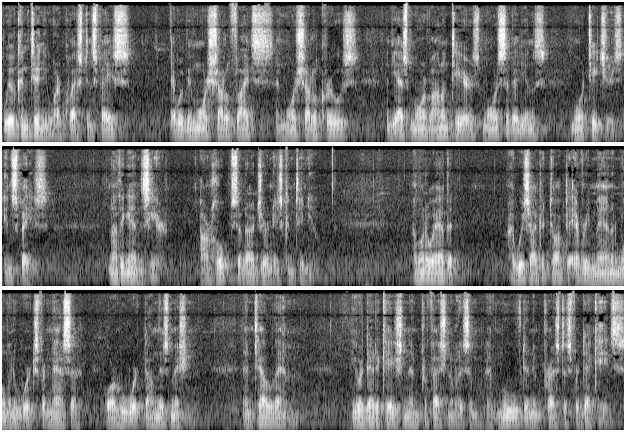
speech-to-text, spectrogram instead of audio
We'll continue our quest in space there will be more shuttle flights and more shuttle crews, and yes, more volunteers, more civilians, more teachers in space. Nothing ends here. Our hopes and our journeys continue. I want to add that I wish I could talk to every man and woman who works for NASA or who worked on this mission and tell them your dedication and professionalism have moved and impressed us for decades,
